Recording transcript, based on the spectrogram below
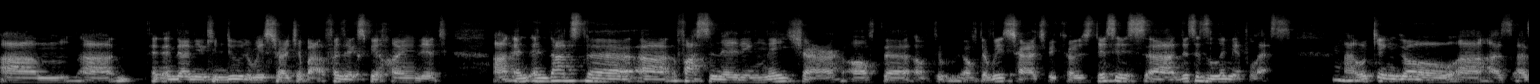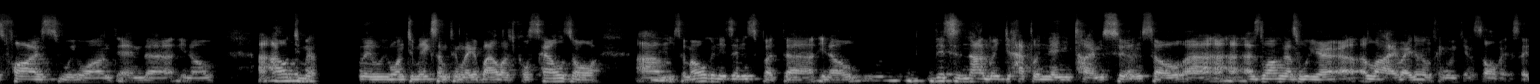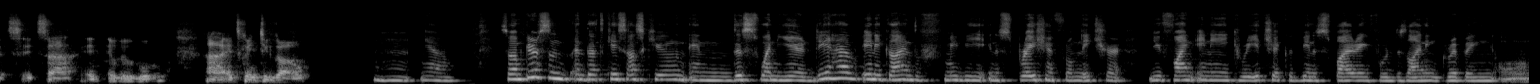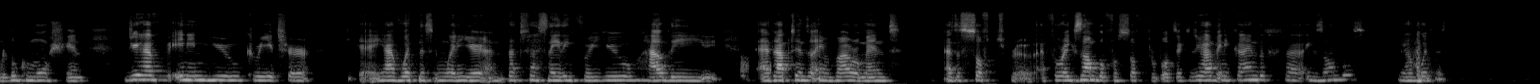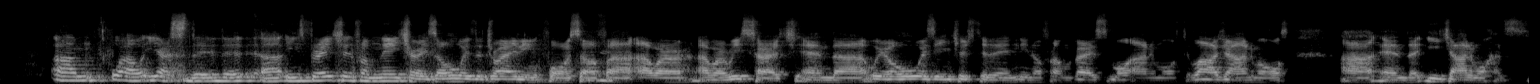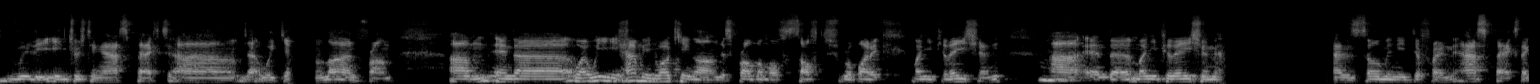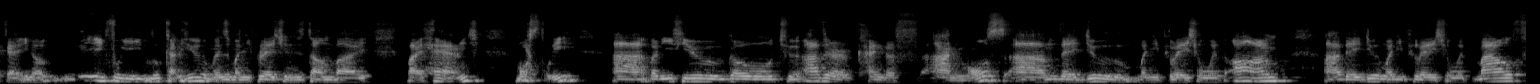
um, uh, and, and, then you can do the research about physics behind it. Uh, and, and that's the uh, fascinating nature of the, of, the, of the research because this is, uh, this is limitless. Uh, mm-hmm. we can go uh, as, as far as we want and, you know, ultimately we want to make something like a biological cells or um, some organisms, but uh, you know this is not going to happen anytime soon. So uh, as long as we are uh, alive, I don't think we can solve it. So it's it's uh, it, it, uh, it's going to go. Mm-hmm. Yeah. So I'm curious in, in, that case, ask you in this one year, do you have any kind of maybe inspiration from nature? Do you find any creature could be inspiring for designing gripping or locomotion? Do you have any new creature you have witnessed in one year and that's fascinating for you, how they adapt in the environment as a soft, for example, for soft robotics? Do you have any kind of uh, examples you have witnessed? Um, well, yes, the, the uh, inspiration from nature is always the driving force of uh, our our research, and uh, we're always interested in you know from very small animals to large animals, uh, and each animal has really interesting aspects uh, that we can learn from. Um, and uh, well, we have been working on this problem of soft robotic manipulation, mm-hmm. and manipulation has so many different aspects. Like, uh, you know, if we look at humans, manipulation is done by by hand mostly. Uh, but if you go to other kind of animals, um, they do manipulation with arm, uh, they do manipulation with mouth,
